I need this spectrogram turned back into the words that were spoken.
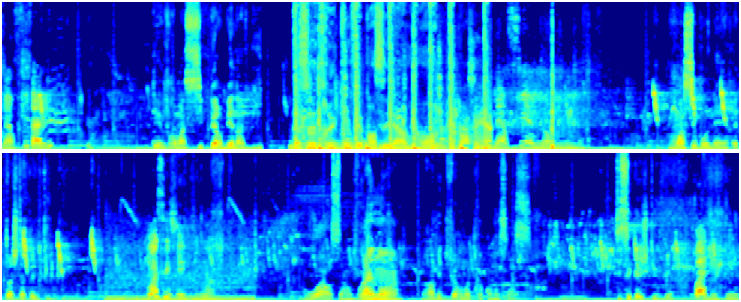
Merci, salut. T'es vraiment super bien habillé. T'as ce truc qui me fait penser à moi. Merci énormément. Moi, c'est Bonheur. Et toi, je t'appelle qui? Moi, c'est Shekina. Waouh, c'est un vrai nom, hein. Ravi de faire votre connaissance. Tu sais que je te veux? Pas du tout.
